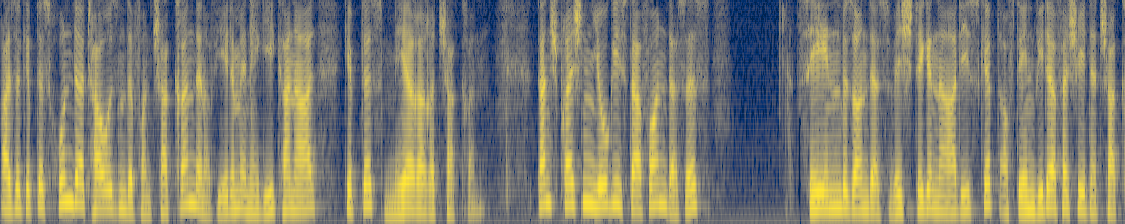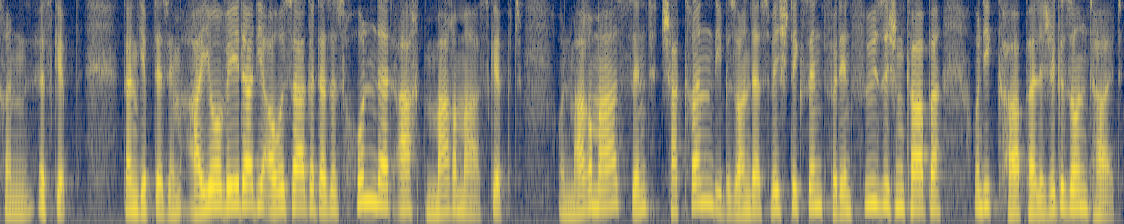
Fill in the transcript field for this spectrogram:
also gibt es Hunderttausende von Chakren, denn auf jedem Energiekanal gibt es mehrere Chakren. Dann sprechen Yogis davon, dass es zehn besonders wichtige Nadis gibt, auf denen wieder verschiedene Chakren es gibt. Dann gibt es im Ayurveda die Aussage, dass es 108 Marmas gibt. Und Marmas sind Chakren, die besonders wichtig sind für den physischen Körper und die körperliche Gesundheit.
